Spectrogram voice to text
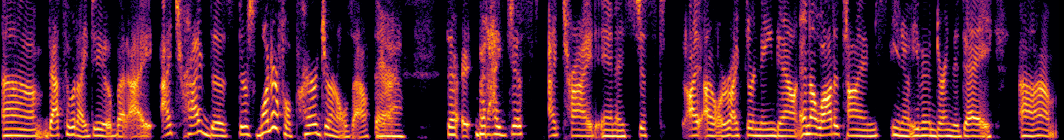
Um, that's what I do. But I I tried those. There's wonderful prayer journals out there. Yeah. There, but I just I tried and it's just I, I will write their name down. And a lot of times, you know, even during the day, um,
